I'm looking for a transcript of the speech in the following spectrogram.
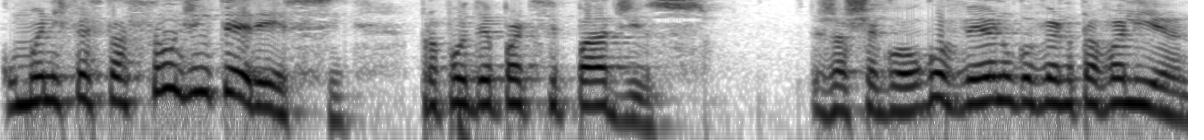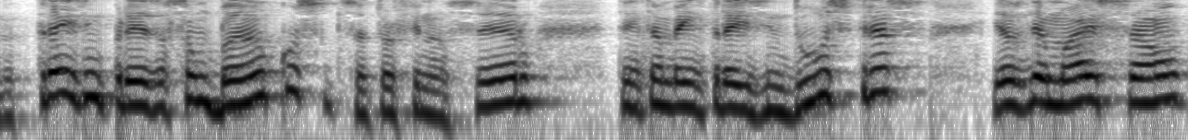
com manifestação de interesse para poder participar disso. Já chegou ao governo, o governo está avaliando. Três empresas são bancos do setor financeiro, tem também três indústrias e as demais são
